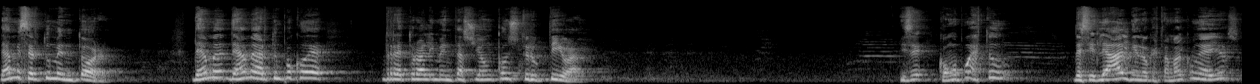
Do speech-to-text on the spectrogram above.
déjame ser tu mentor, déjame, déjame darte un poco de retroalimentación constructiva. Dice, ¿cómo puedes tú decirle a alguien lo que está mal con ellos?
